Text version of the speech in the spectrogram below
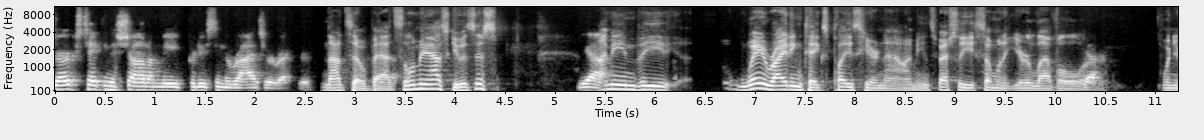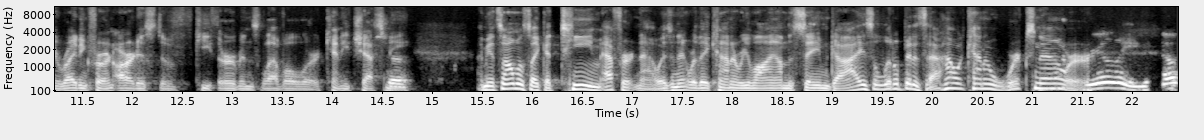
Dierks taking a shot on me producing the riser record. Not so bad. Yeah. so let me ask you is this yeah. I mean the way writing takes place here now i mean especially someone at your level or yeah. when you're writing for an artist of keith urban's level or kenny chesney sure I mean, it's almost like a team effort now, isn't it? Where they kind of rely on the same guys a little bit. Is that how it kind of works now, or really, you know,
